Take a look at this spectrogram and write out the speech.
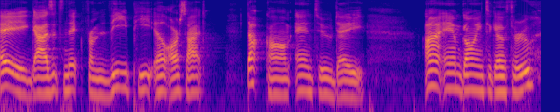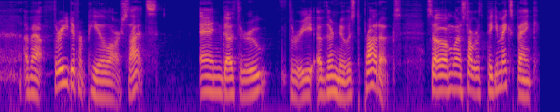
Hey guys, it's Nick from theplrsite.com, and today I am going to go through about three different PLR sites and go through three of their newest products. So I'm going to start with Piggy Makes Bank,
